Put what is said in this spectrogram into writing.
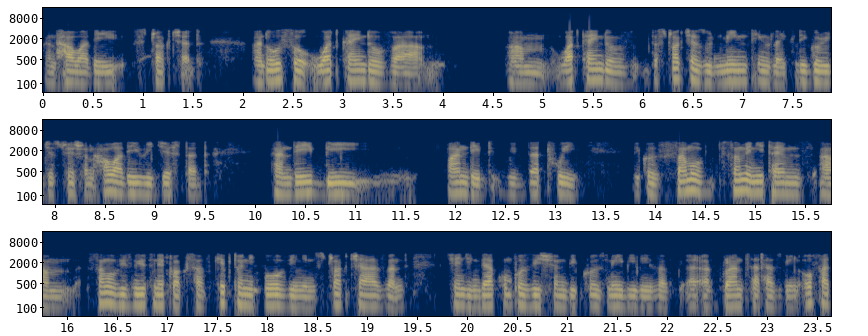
and how are they structured, and also what kind of um, um, what kind of the structures would mean things like legal registration. How are they registered? Can they be funded with that way? Because some of so many times um, some of these youth networks have kept on evolving in structures and changing their composition because maybe there's a, a grant that has been offered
